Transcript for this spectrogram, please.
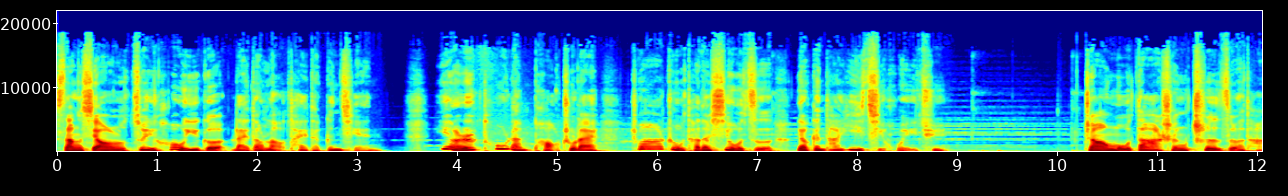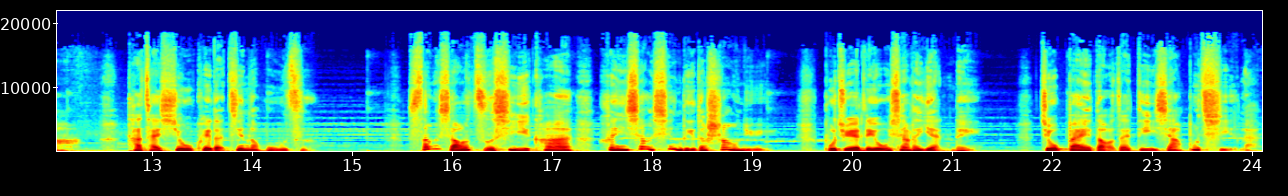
桑小最后一个来到老太太跟前，叶儿突然跑出来，抓住她的袖子，要跟她一起回去。张母大声斥责他，他才羞愧的进了屋子。桑小仔细一看，很像姓李的少女，不觉流下了眼泪，就拜倒在地下不起来。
